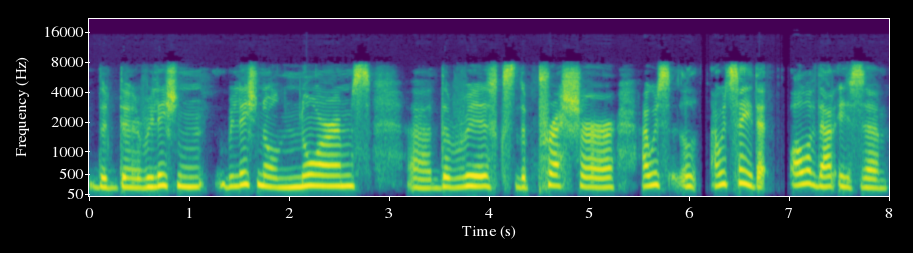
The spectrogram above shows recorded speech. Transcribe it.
the the relation relational norms, uh, the risks, the pressure. I was I would say that all of that is um,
